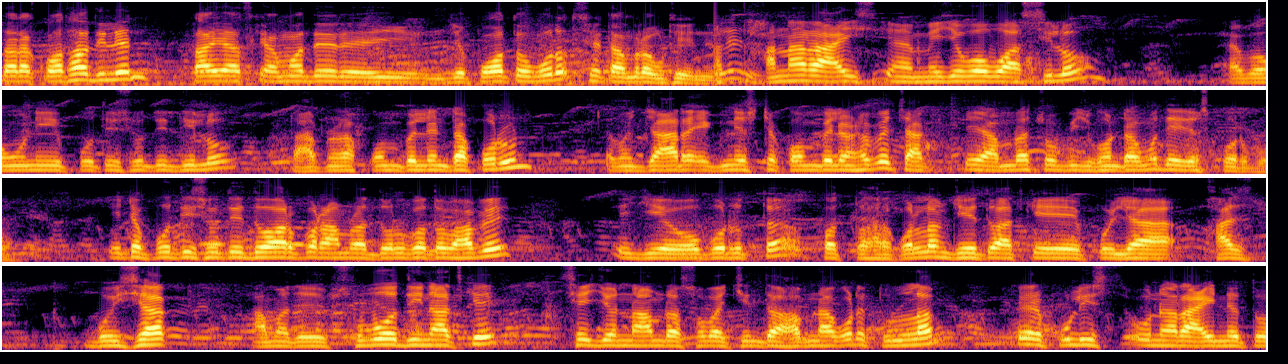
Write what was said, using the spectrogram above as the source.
তারা কথা দিলেন তাই আজকে আমাদের এই যে পথ অবরোধ সেটা আমরা উঠিয়ে নিই থানার আই মেজবাবু আসছিল এবং উনি প্রতিশ্রুতি দিল তা আপনারা কমপ্লেনটা করুন এবং যার এগনেস্টে কমপ্লেন হবে তাকে আমরা চব্বিশ ঘণ্টার মধ্যে অ্যারেস্ট করব। এটা প্রতিশ্রুতি দেওয়ার পর আমরা দলগতভাবে এই যে অবরোধটা প্রত্যাহার করলাম যেহেতু আজকে পয়লা ফার্স্ট বৈশাখ, আমাদের শুভ দিন আজকে, সেই জন্য আমরা সবাই চিন্তা ভাবনা করে তুললাম। এর পুলিশ ওনার আইনে তো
